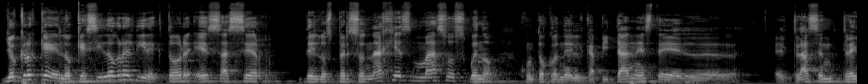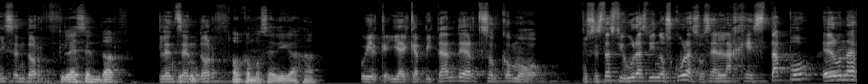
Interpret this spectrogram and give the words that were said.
Yo creo que lo que sí logra el director es hacer de los personajes más. bueno, junto con el capitán, este, el. El Kleisendorf. Kleisendorf. Kleisendorf. O, como se diga, ajá. Y el, y el capitán Dirt son como. Pues estas figuras bien oscuras. O sea, la Gestapo era una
